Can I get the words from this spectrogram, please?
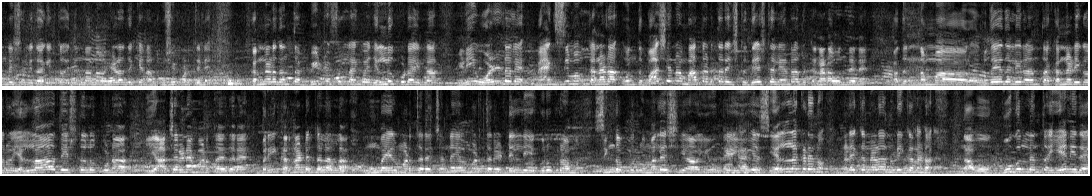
ಇಂಗ್ಲೀಷಲ್ಲಿ ಇದಾಗಿತ್ತು. ಇದನ್ನು ನಾನು ಹೇಳೋದಕ್ಕೆ ನಾನು ಖುಷಿ ಪಡ್ತೀನಿ. ಕನ್ನಡದಂಥ ಬ್ಯೂಟಿಫುಲ್ ಲ್ಯಾಂಗ್ವೇಜ್ ಎಲ್ಲೂ ಕೂಡ ಇಲ್ಲ. ಇಡೀ ವರ್ಲ್ಡಲ್ಲೇ ಮ್ಯಾಕ್ಸಿಮಮ್ ಕನ್ನಡ ಒಂದು ಭಾಷೆನ ಮಾತಾಡ್ತಾರೆ ಇಷ್ಟು ದೇಶದಲ್ಲಿ ಅಂದರೆ ಅದು ಕನ್ನಡ ಒಂದೇ ಅದು ನಮ್ಮ ಹೃದಯದಲ್ಲಿರೋಂಥ ಕನ್ನಡಿಗರು ಎಲ್ಲ ದೇಶದಲ್ಲೂ ಕೂಡ ಈ ಆಚರಣೆ ಮಾಡ್ತಾ ಇದ್ದಾರೆ. ಬರೀ ಕರ್ನಾಟಕದಲ್ಲಲ್ಲ, ಮುಂಬೈಯಲ್ಲಿ ಮಾಡ್ತಾರೆ, ಚೆನ್ನೈಯಲ್ಲಿ ಮಾಡ್ತಾರೆ, Delhi, Gurugram, Singapore, Malaysia U K U S ಎಲ್ಲ ಕಡೆನೂ, ನಡೆ ಕನ್ನಡ, ನುಡಿ ಕನ್ನಡ. ನಾವು ಗೂಗಲ್ ಅಂತ ಏನಿದೆ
